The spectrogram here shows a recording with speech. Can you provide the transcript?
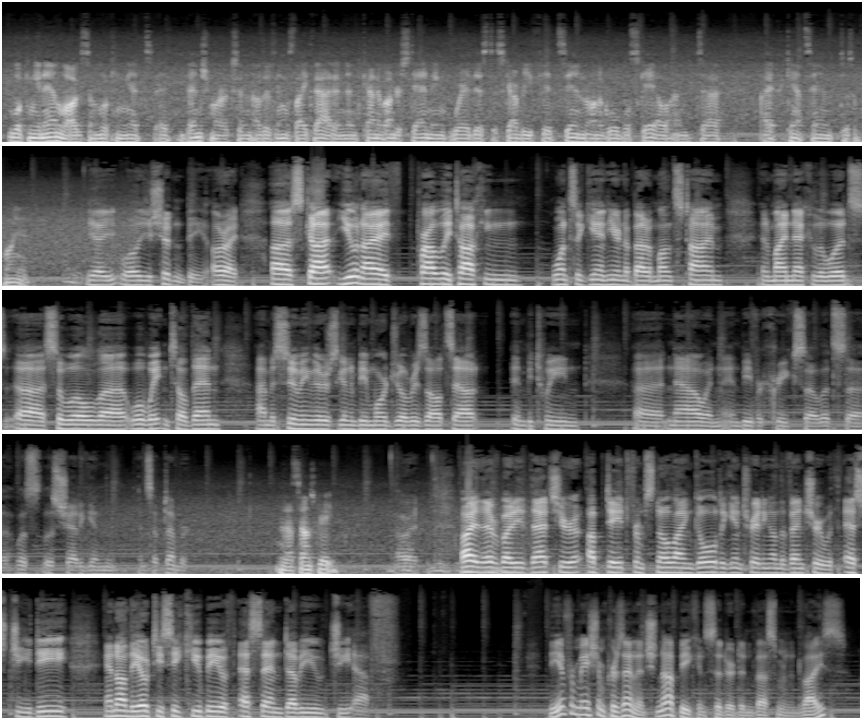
looking at analogs and looking at, at benchmarks and other things like that, and, and kind of understanding where this discovery fits in on a global scale. And uh, I can't say I'm disappointed. Yeah, well, you shouldn't be. All right, Scott, you and I probably talking once again here in about a month's time in my neck of the woods. Uh, so we'll uh, we'll wait until then. I'm assuming there's going to be more drill results out in between uh, now and, and, Beaver Creek. So let's uh, let's let's chat again in September. That sounds great. All right, all right, everybody. That's your update from Snowline Gold. Again, trading on the venture with SGD and on the OTCQB with SNWGF. The information presented should not be considered investment advice.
